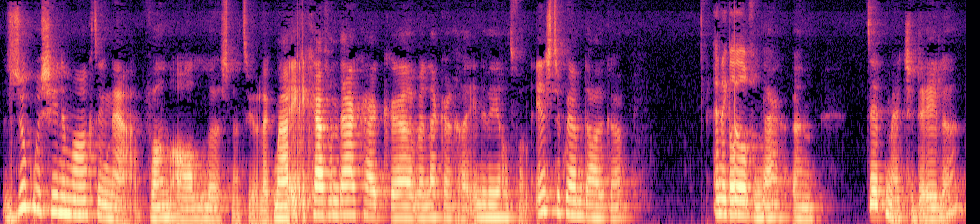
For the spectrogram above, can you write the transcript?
zoekmachine marketing. Nou ja, van alles natuurlijk. Maar ik ga vandaag ga ik, uh, weer lekker in de wereld van Instagram duiken. En ik wil vandaag een tip met je delen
